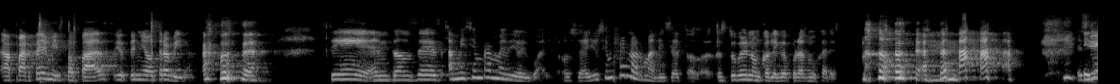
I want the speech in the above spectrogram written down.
aparte de mis papás, yo tenía otra vida. Sí, entonces a mí siempre me dio igual, o sea, yo siempre normalicé todo. Estuve en un colegio de puras mujeres. Sí, Sí,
